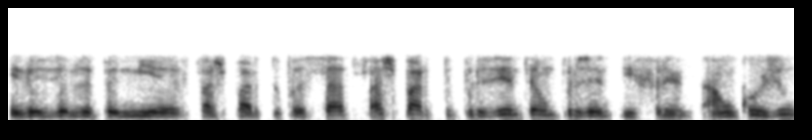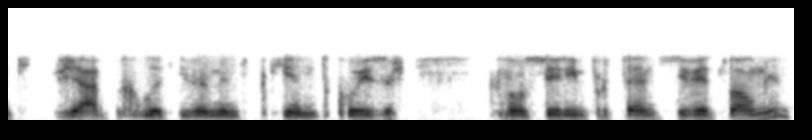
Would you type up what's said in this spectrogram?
em vez de dizermos a pandemia faz parte do passado, faz parte do presente, é um presente diferente. Há um conjunto já relativamente pequeno de coisas que vão ser importantes eventualmente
